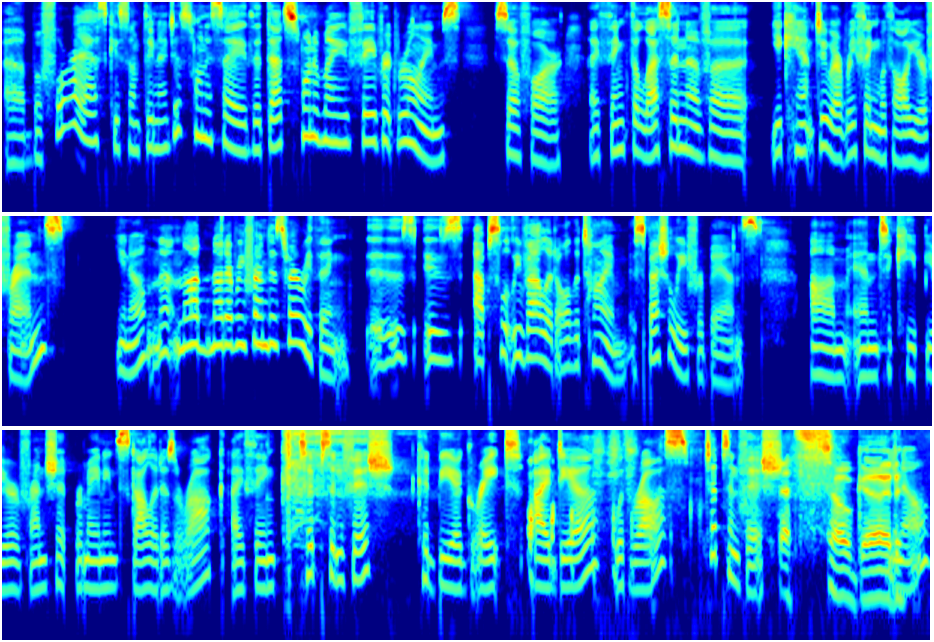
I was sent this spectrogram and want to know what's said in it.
Uh, before I ask you something, I just want to say that that's one of my favorite rulings so far. I think the lesson of uh, you can't do everything with all your friends. You know, not not not every friend is for everything. Is is absolutely valid all the time, especially for bands. Um, and to keep your friendship remaining solid as a rock, I think tips and fish could be a great idea with Ross. Tips and fish. That's so good. You know,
